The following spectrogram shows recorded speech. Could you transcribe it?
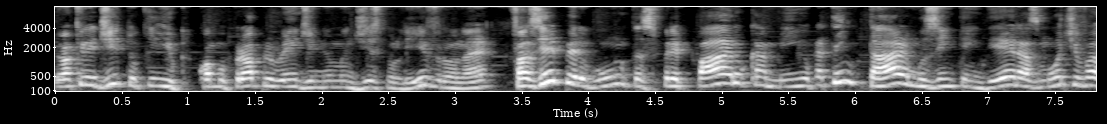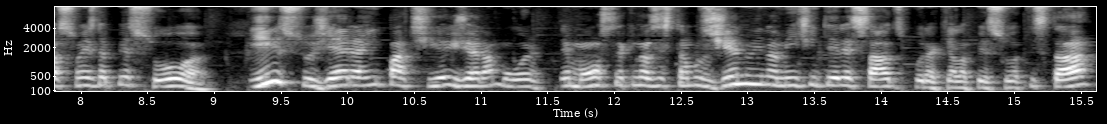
Eu acredito que, como o próprio Randy Newman diz no livro, né, fazer perguntas prepara o caminho para tentarmos entender as motivações da pessoa. Isso gera empatia e gera amor. Demonstra que nós estamos genuinamente interessados por aquela pessoa que está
